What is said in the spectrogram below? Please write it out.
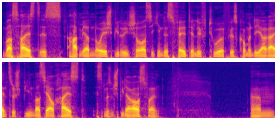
was heißt, es haben ja neue Spieler die Chance, sich in das Feld der Lift-Tour fürs kommende Jahr reinzuspielen, was ja auch heißt, es müssen Spieler rausfallen. Ähm,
